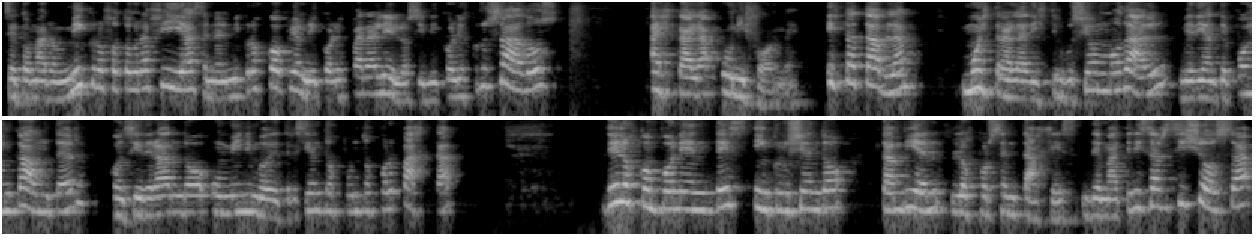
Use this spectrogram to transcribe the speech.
Se tomaron microfotografías en el microscopio, nícoles paralelos y nícoles cruzados, a escala uniforme. Esta tabla muestra la distribución modal mediante point counter, considerando un mínimo de 300 puntos por pasta, de los componentes, incluyendo también los porcentajes de matriz arcillosa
